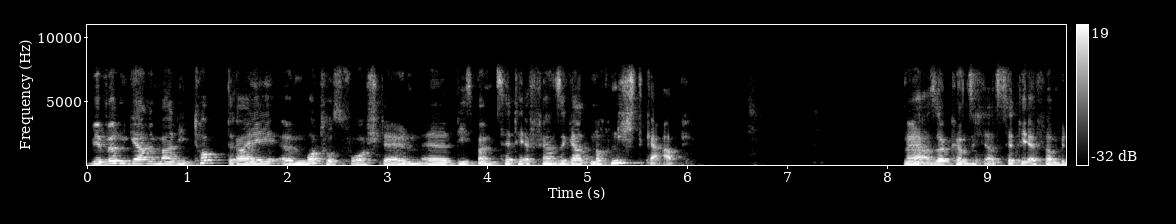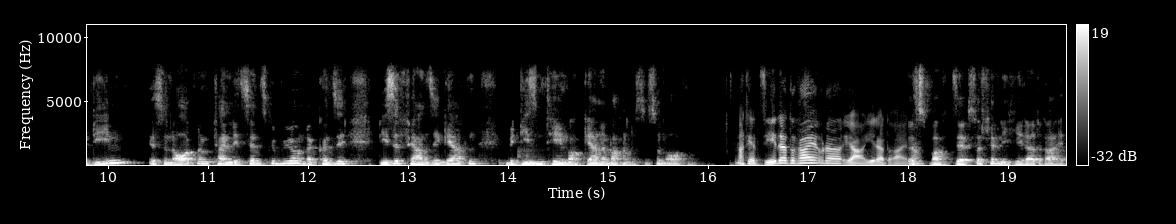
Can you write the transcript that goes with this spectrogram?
wir würden gerne mal die Top 3 äh, Mottos vorstellen, äh, die es beim ZDF-Fernsehgarten noch nicht gab. Naja, also da können Sie sich als ZDF dann bedienen, ist in Ordnung, kleine Lizenzgebühr und dann können Sie diese Fernsehgärten mit diesem Thema auch gerne machen. Das ist in Ordnung. Macht jetzt jeder drei oder? Ja, jeder drei. Ne? Das macht selbstverständlich jeder drei. Ja.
